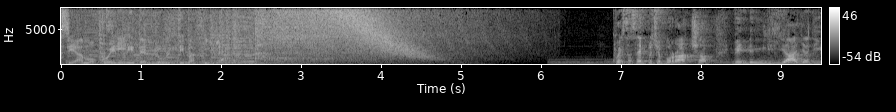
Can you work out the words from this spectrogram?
Siamo quelli dell'ultima fila. Questa semplice borraccia vende migliaia di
